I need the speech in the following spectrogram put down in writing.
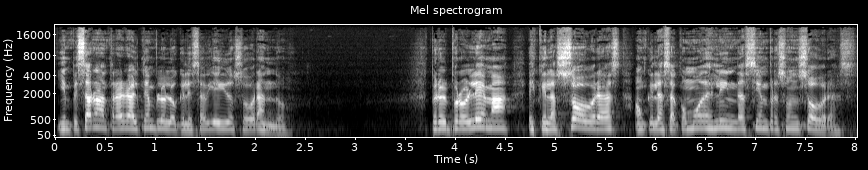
Y empezaron a traer al templo lo que les había ido sobrando. Pero el problema es que las sobras, aunque las acomodes lindas, siempre son sobras.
